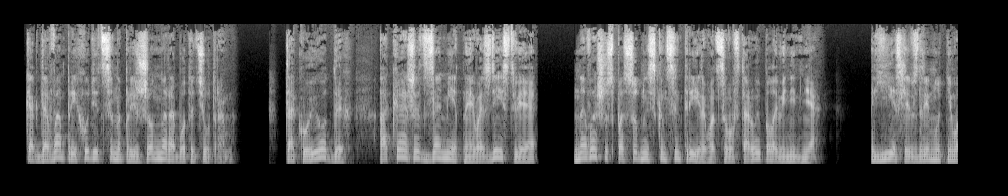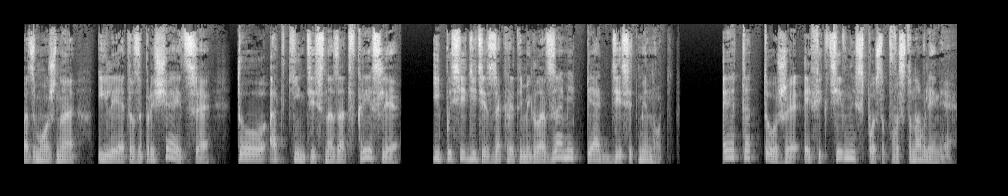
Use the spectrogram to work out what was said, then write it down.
когда вам приходится напряженно работать утром? Такой отдых – окажет заметное воздействие на вашу способность сконцентрироваться во второй половине дня. Если вздремнуть невозможно или это запрещается, то откиньтесь назад в кресле и посидите с закрытыми глазами 5-10 минут. Это тоже эффективный способ восстановления.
